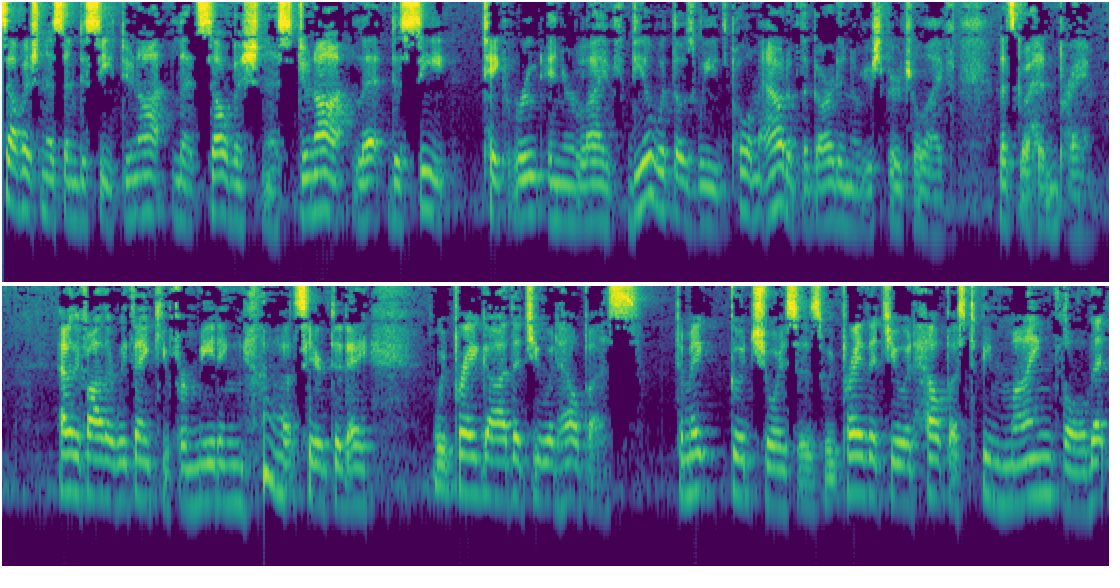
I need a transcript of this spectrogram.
selfishness and deceit. Do not let selfishness, do not let deceit take root in your life. Deal with those weeds, pull them out of the garden of your spiritual life. Let's go ahead and pray. Heavenly Father, we thank you for meeting us here today. We pray, God, that you would help us to make good choices. We pray that you would help us to be mindful that,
